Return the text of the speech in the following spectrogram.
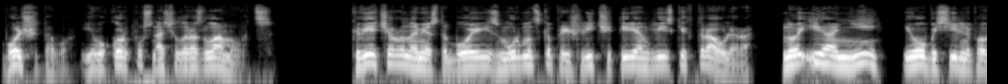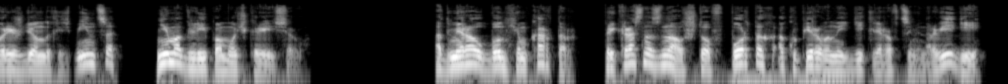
Больше того, его корпус начал разламываться. К вечеру на место боя из Мурманска пришли четыре английских траулера, но и они, и оба сильно поврежденных эсминца, не могли помочь крейсеру. Адмирал Бонхем Картер прекрасно знал, что в портах, оккупированной гитлеровцами Норвегии,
